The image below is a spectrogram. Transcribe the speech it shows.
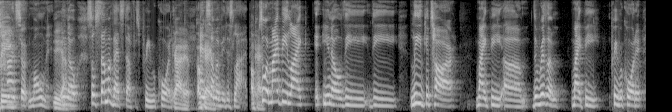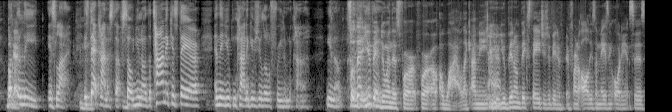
Big- concert moment. Yeah. You know, so some of that stuff is pre-recorded. Got it. And some of it is live. Okay. So it might be like you know the the lead guitar might be um, the rhythm might be pre-recorded, but Okay. the lead is live. It's that kind of stuff. So you know the tonic is there, and then you can kind of gives you a little freedom to kind of you know. So that you've been doing this for for a, a while. Like I mean, Uh-huh. you, you've been on big stages. You've been in, in front of all these amazing audiences.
